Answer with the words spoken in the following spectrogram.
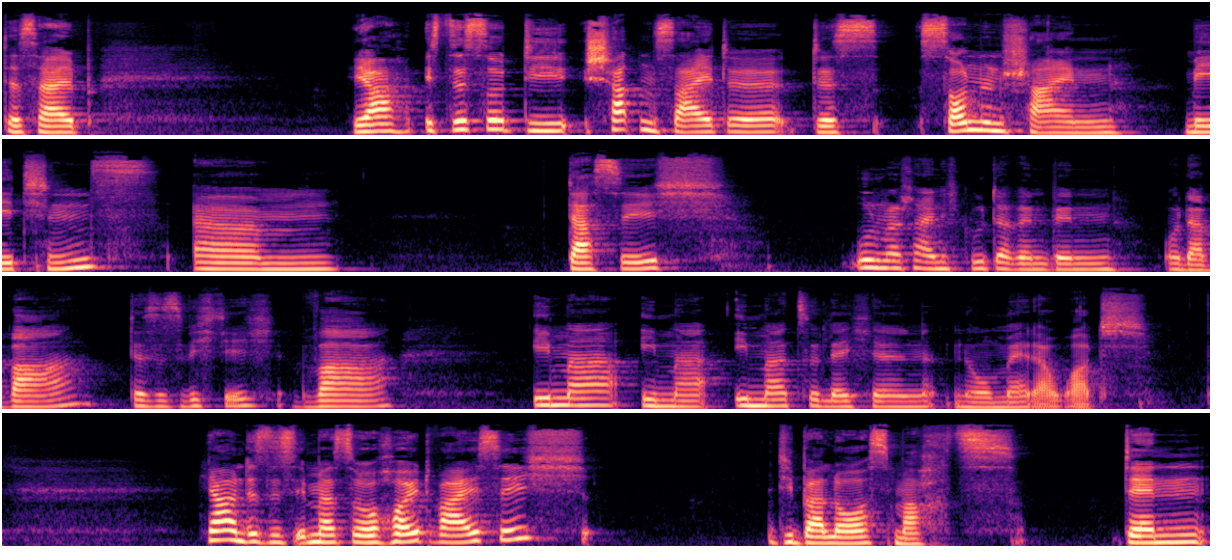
Deshalb, ja, ist das so die Schattenseite des Sonnenschein-Mädchens, ähm, dass ich unwahrscheinlich gut darin bin oder war, das ist wichtig, war, immer, immer, immer zu lächeln, no matter what. Ja, und es ist immer so, heute weiß ich, die Balance macht's. Denn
